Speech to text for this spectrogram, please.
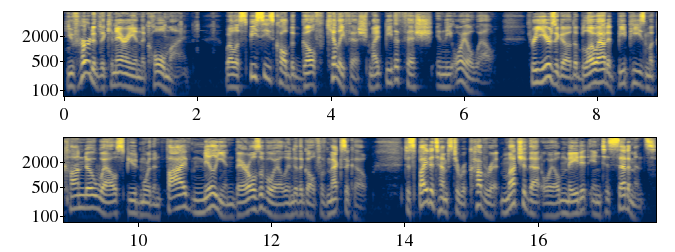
You've heard of the canary in the coal mine. Well, a species called the Gulf killifish might be the fish in the oil well. Three years ago, the blowout at BP's Macondo well spewed more than 5 million barrels of oil into the Gulf of Mexico. Despite attempts to recover it, much of that oil made it into sediments,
